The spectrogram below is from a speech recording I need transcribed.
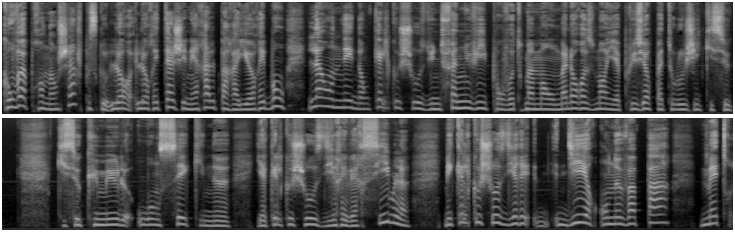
qu'on va prendre en charge parce que leur, leur état général par ailleurs est bon. Là, on est dans quelque chose d'une fin de vie pour votre maman où malheureusement il y a plusieurs pathologies qui se qui se cumulent, où on sait qu'il y a quelque chose d'irréversible, mais quelque chose dire on ne va pas mettre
